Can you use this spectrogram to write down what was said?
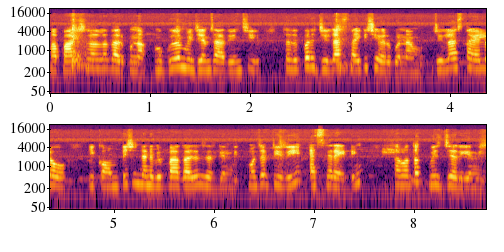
మా పాఠశాల తరపున ముగ్గురు విజయం సాధించి తదుపరి జిల్లా స్థాయికి చేరుకున్నాము. జిల్లా స్థాయిలో ఈ కాంపిటీషన్ రెండు విభాగాలు జరిగింది. మొదటిది ఎస్ఏ రైటింగ్ తర్వాత క్విజ్ జరిగింది.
